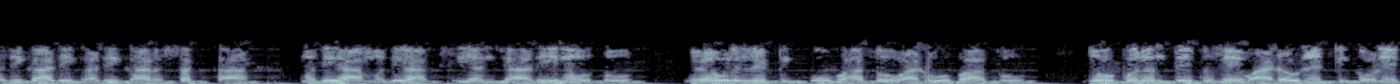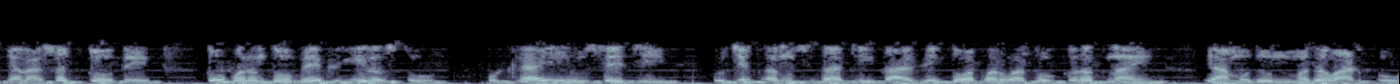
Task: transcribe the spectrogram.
अधिकाधिक अधिकार सत्ता मदिरा मदिराक्षी यांच्या अधीन होतो. मिळवलेले टिकवू पाहतो वाढवू पाहतो. जोपर्यंत ते तसे वाढवणे टिकवणे त्याला शक्य होते तोपर्यंत तो बेफिकीर असतो. कुठल्याही हिंसेची उचित अनुचिताची काळजी किंवा परवा तो करत नाही. यामधून मद वाढतो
